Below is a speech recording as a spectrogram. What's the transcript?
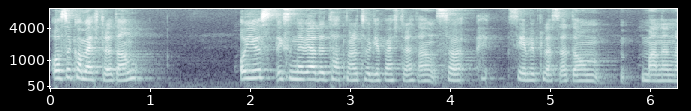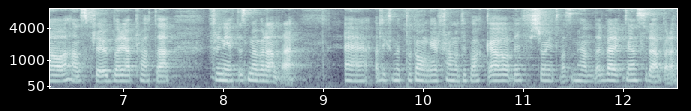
och så kom efterrätten. Och just liksom när vi hade tagit några tuggar på efterrätten så ser vi plötsligt att de, mannen och hans fru börjar prata frenetiskt med varandra. Eh, liksom ett par gånger fram och tillbaka och vi förstår inte vad som händer. Verkligen sådär bara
